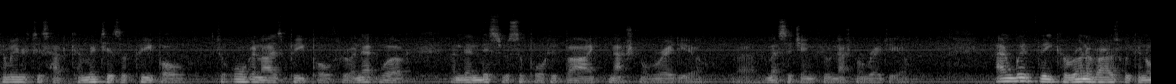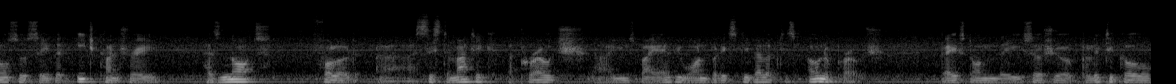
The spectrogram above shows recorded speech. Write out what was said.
communities had committees of people to organize people through a network, and then this was supported by national radio messaging through national radio. And with the coronavirus, we can also see that each country has not followed a systematic approach uh, used by everyone, but it's developed its own approach based on the socio-political,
